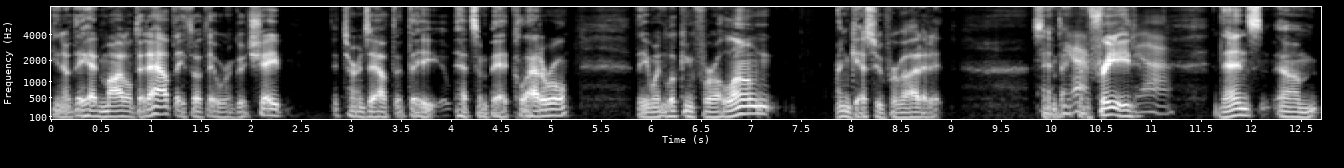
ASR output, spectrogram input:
You know, they had modeled it out. They thought they were in good shape. It turns out that they had some bad collateral. They went looking for a loan, and guess who provided it? Sam Bankman Fried. Yeah. Then um,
